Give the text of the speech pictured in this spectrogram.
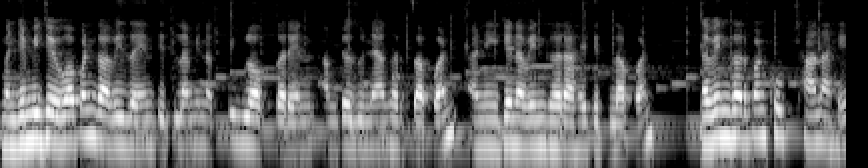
म्हणजे मी जेव्हा पण गावी जाईन तिथला मी नक्की ब्लॉग करेन आमच्या जुन्या घरचा पण आणि जे नवीन घर आहे तिथला पण. नवीन घर पण खूप छान आहे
